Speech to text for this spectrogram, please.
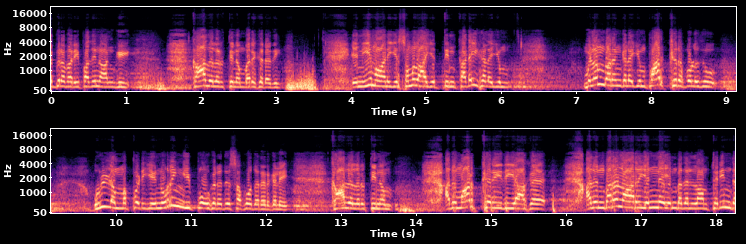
பிப்ரவரி பதினான்கு காதலர் தினம் வருகிறது. என் ஈமானிய சமுதாயத்தின் கடைகளையும் விளம்பரங்களையும் பார்க்கிற பொழுது உள்ளம் அப்படியே நொறுங்கி போகிறது சகோதரர்களே. காதலர் தினம் அது மார்க்க ரீதியாக அதன் வரலாறு என்ன என்பதெல்லாம் தெரிந்த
